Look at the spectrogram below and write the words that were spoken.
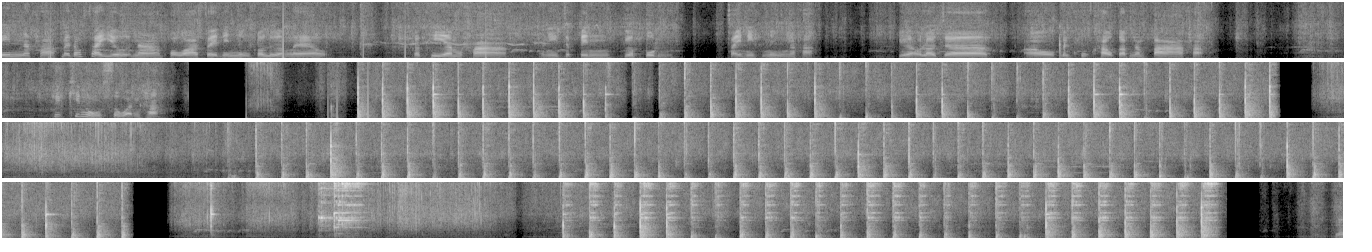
มิ้นนะคะ ไม่ต้องใส่เยอะนะ เพราะว่าใส่นิดหนึ่งก็เหลืองแล้ว กระเทียมค่ะ อันนี้จะเป็นเกลือป่นใส่นิดหนึ่งนะคะ เดี๋ยวเราจะเอาไปคลุกเคล้ากับน้ำปลาค่ะพริกขี้หนูสวนค่ะ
